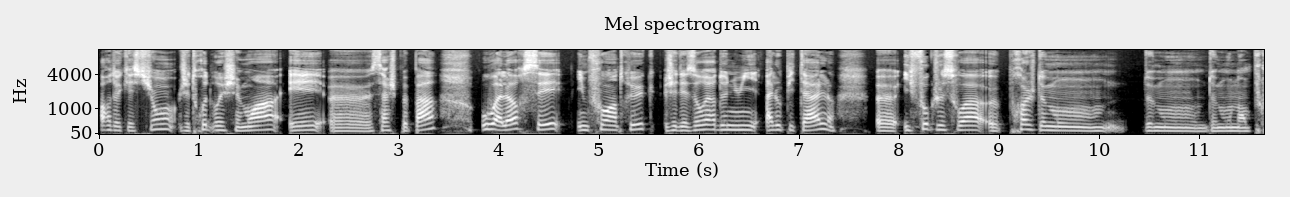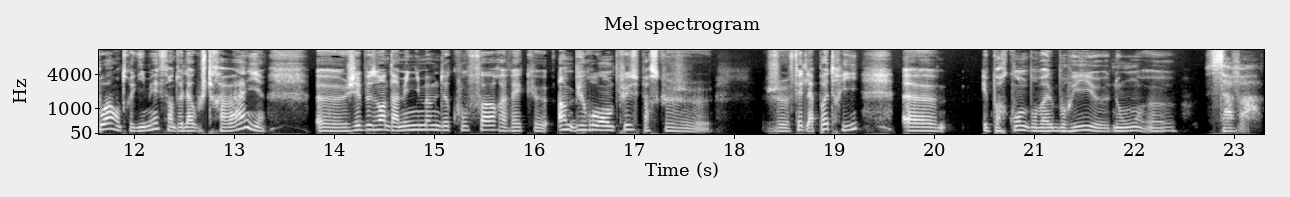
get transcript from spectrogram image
hors de question j'ai trop de bruit chez moi et euh, ça je peux pas. Ou alors c'est il me faut un truc j'ai des horaires de nuit à l'hôpital euh, il faut que je sois euh, proche de mon de mon de mon emploi entre guillemets enfin de là où je travaille. Euh, j'ai besoin d'un minimum de confort avec euh, un bureau en plus parce que je je fais de la poterie. Et par contre bon bah le bruit non ça va.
